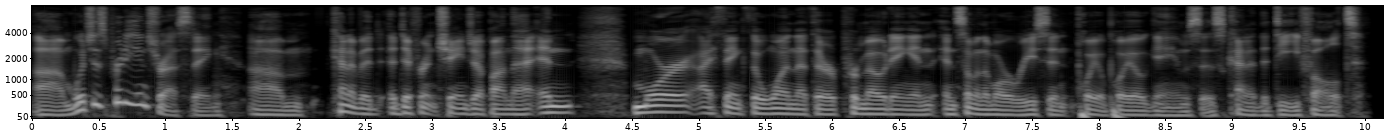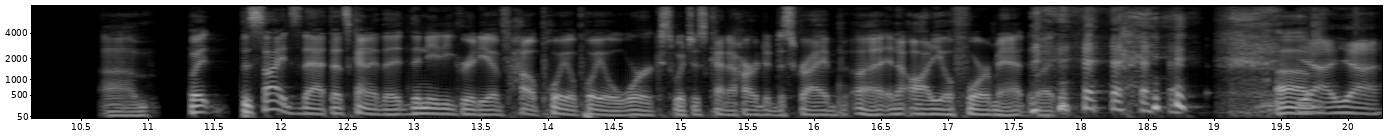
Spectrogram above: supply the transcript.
Um, which is pretty interesting. Um, kind of a, a different change up on that. And more, I think, the one that they're promoting in, in some of the more recent Puyo Puyo games is kind of the default. Um, but besides that, that's kind of the, the nitty gritty of how Puyo Puyo works, which is kind of hard to describe uh, in an audio format. But um, yeah, yeah.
